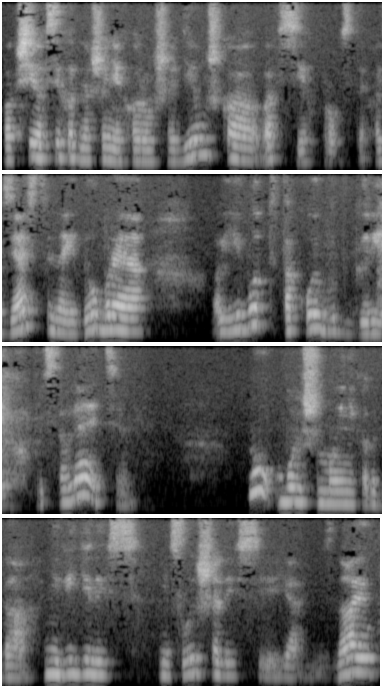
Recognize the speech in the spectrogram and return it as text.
Вообще во всех отношениях хорошая девушка, во всех просто. Хозяйственная и добрая. И вот такой вот грех. Представляете? Ну, больше мы никогда не виделись, не слышались, и я не знаю.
